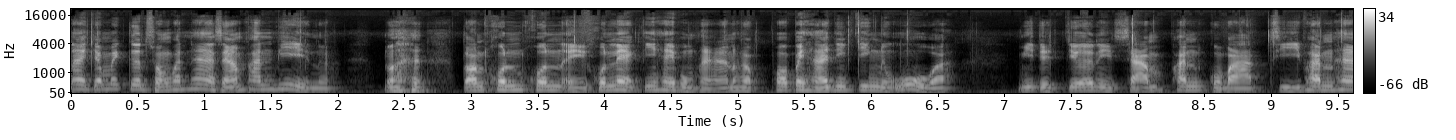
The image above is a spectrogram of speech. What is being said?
น่าจะไม่เกินสองพันห้าสามพันพี่เนาะเนาะตอนคนคนไอ้คนแรกที่ให้ผมหานะครับพอไปหาจริงๆเนี่ยโอ้วะมีแต่เจอนี่สามพันกว่าบาทสี่พันห้า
